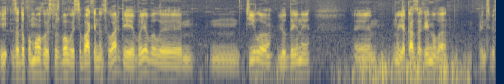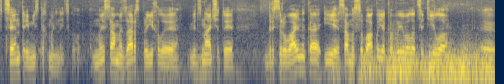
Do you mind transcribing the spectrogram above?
і за допомогою службової собаки Нацгвардії виявили тіло людини, ну, яка загинула принципі, в центрі міста Хмельницького. Ми саме зараз приїхали відзначити дресирувальника і саме собаку, яка виявила це тіло. е,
